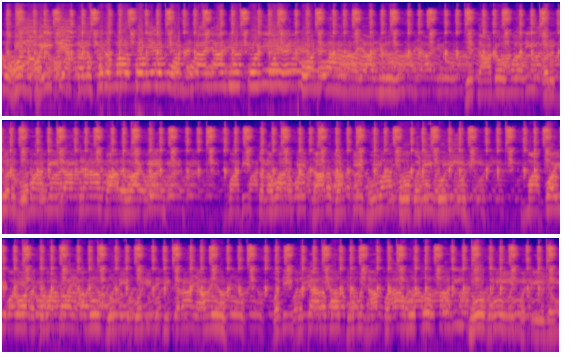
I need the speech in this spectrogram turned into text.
મોહન ભાઈ જેતલપુરમાં કોઈએ મોન ના આલ્યું કોઈએ ઠોન ના આલ્યું જે દાડો મારી અર્જુન ભુમાની રાતના બાર વાગે મારી તલવારની ધાર બંટી ભુવા જોગણી બોલી. માગો એટલો રજવાડો આલુ, બોલી બોલીને દીકરા આલુ. બધી બજારમાં ભૂમ ના પડાવું તો તારી જોગણી મટી જઉં,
